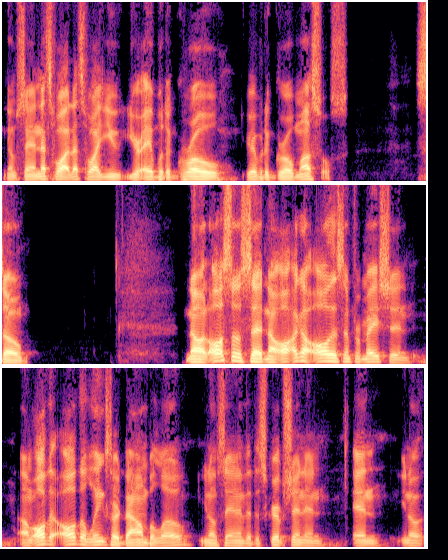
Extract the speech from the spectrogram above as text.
You know what I'm saying? That's why that's why you you're able to grow, you're able to grow muscles. So now it also said, now I got all this information um, all the all the links are down below. You know, I'm saying in the description, and and you know,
